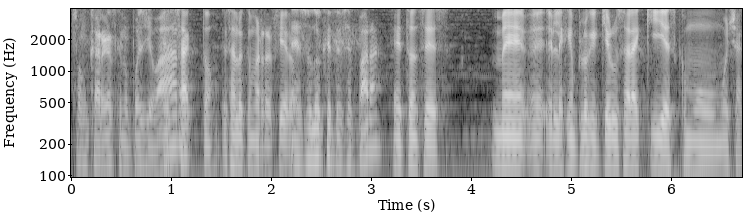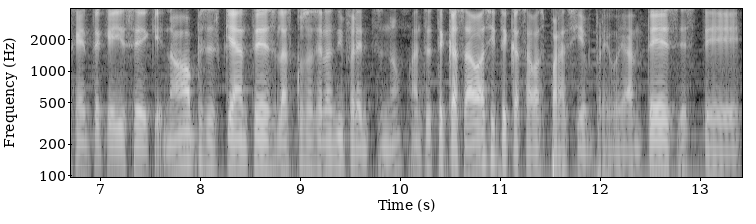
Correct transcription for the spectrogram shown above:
son cargas que no puedes llevar. Exacto, es a lo que me refiero. Eso es lo que te separa. Entonces, me, el ejemplo que quiero usar aquí es como mucha gente que dice que no, pues es que antes las cosas eran diferentes, ¿no? Antes te casabas y te casabas para siempre, güey. Antes, este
